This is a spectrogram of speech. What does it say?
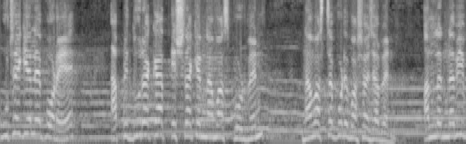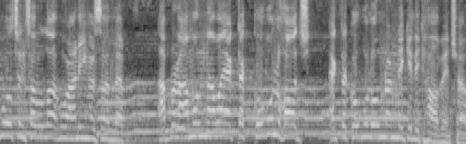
উঠে গেলে পরে আপনি দুরাকাত ইশরাকের নামাজ পড়বেন। নামাজটা পড়ে বাসায় যাবেন। আল্লাহ নবী বলছেন সাল্লাল্লাহু আলাইহি ওয়াসাল্লাম, আপনার আমল নামায় একটা কবুল হজ, একটা কবুল ওমরান নেকি লেখা হবে সব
